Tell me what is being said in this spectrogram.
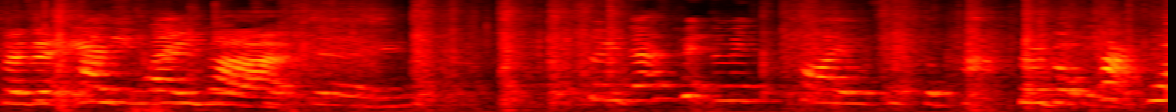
So there to tell is you three what to packs. do. So let's put them into piles of the packs. So we've got pack 1,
